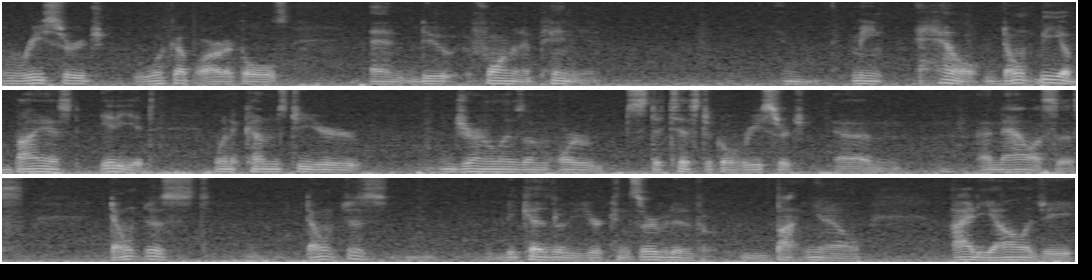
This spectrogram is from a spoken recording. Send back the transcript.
research, look up articles, and do form an opinion. I mean, hell, don't be a biased idiot when it comes to your journalism or statistical research um, analysis. Don't just don't just because of your conservative, you know, ideology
